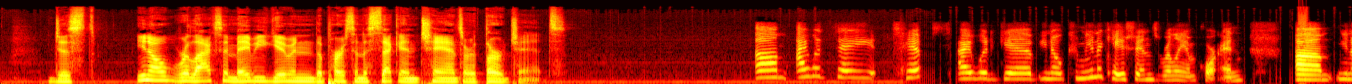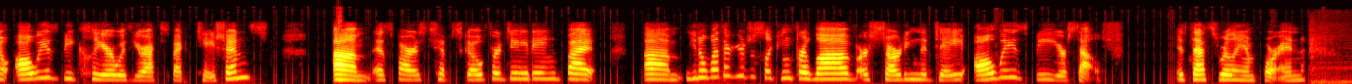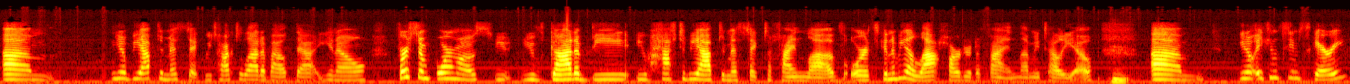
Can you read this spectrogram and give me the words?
just, you know, relaxing, maybe giving the person a second chance or a third chance. Um, I would say tips I would give, you know, communication's really important. Um, you know, always be clear with your expectations um, as far as tips go for dating. But, um, you know, whether you're just looking for love or starting the date, always be yourself. It, that's really important. Um, you know, be optimistic. We talked a lot about that. You know, first and foremost, you you've got to be you have to be optimistic to find love, or it's going to be a lot harder to find. Let me tell you. Hmm. Um, you know, it can seem scary,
